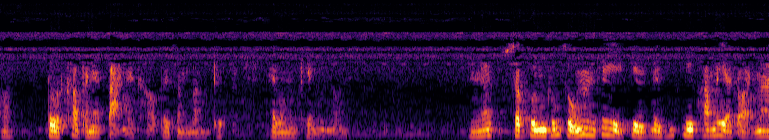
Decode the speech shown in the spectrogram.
ก็โดดเข้าไปในป่าในเขาไปทรงบำเพ็ญไปบำเพ็ญอยู่น้นแล้วสกุลสูงสูงที่มีความละเอียดอ่อนมา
